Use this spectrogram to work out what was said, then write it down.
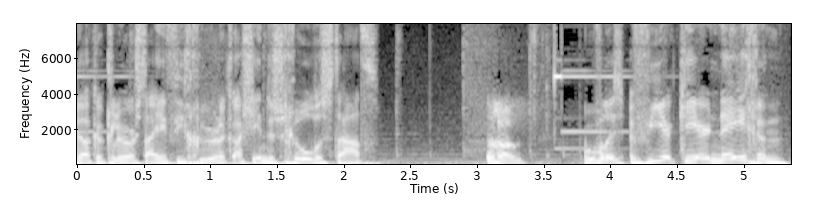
welke kleur sta je figuurlijk als je in de schulden staat? Rood. Hoeveel is 4 keer 9?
